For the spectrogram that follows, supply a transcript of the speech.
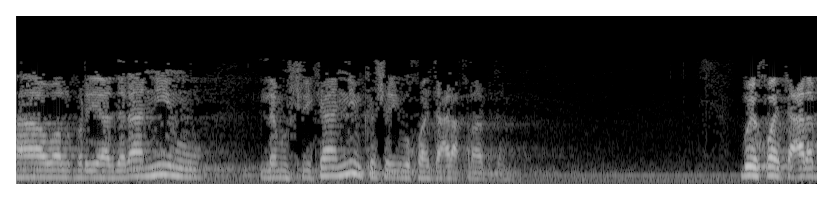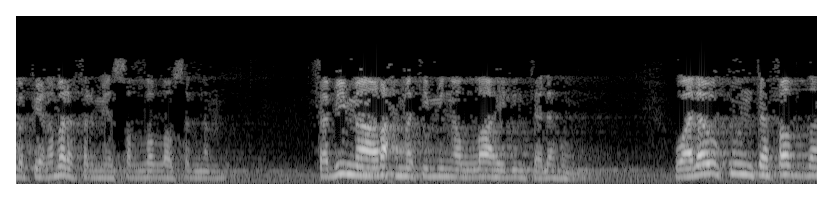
هاوڵ بڕیادەران نیم و لە مشرکان نیم کە شەی قرار بدەم بۆی خوای تعالی بە پێغەمبەر فەرمێ صلی الله وسلم فبما رحمة من الله لنت لهم. ولو كنت فظا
